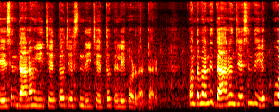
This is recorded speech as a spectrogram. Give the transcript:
చేసిన దానం ఈ చేత్తో చేసింది ఈ చేత్తో తెలియకూడదు అంటారు కొంతమంది దానం చేసింది ఎక్కువ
